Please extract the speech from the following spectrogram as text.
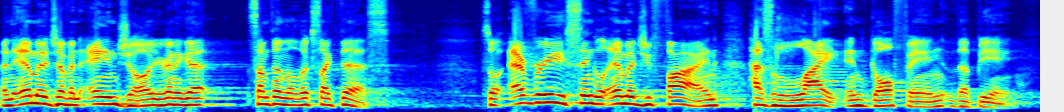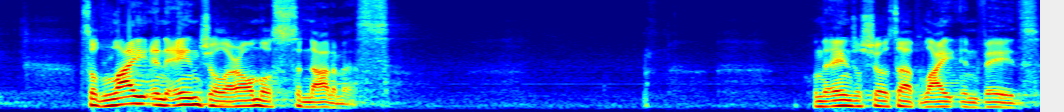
an image of an angel, you're going to get something that looks like this. So every single image you find has light engulfing the being. So, light and angel are almost synonymous. When the angel shows up, light invades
